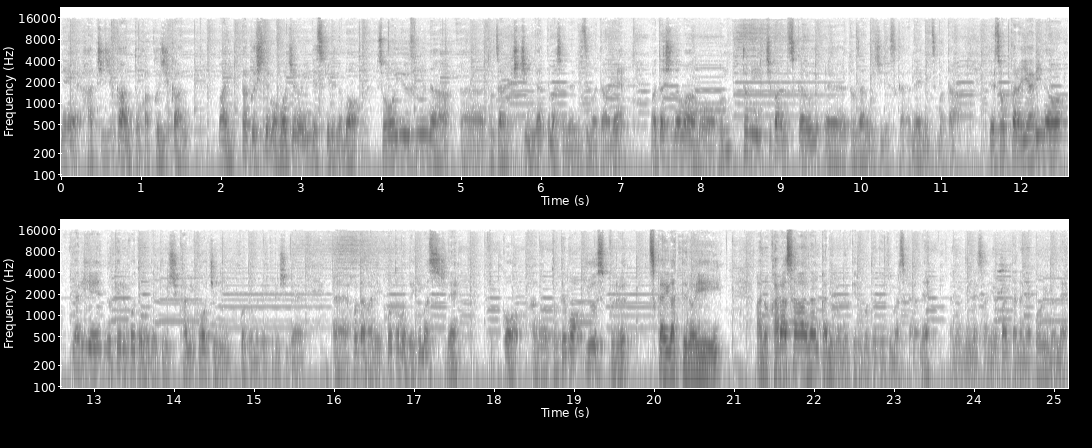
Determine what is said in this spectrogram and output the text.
ね8時間とか9時間まあ1泊してももちろんいいんですけれどもそういう風な登山基地になってますよね三俣はね。私どもはもう本当に一番使う、えー、登山口ですからね三俣。でそこから槍の槍へ抜けることもできるし上高地に行くこともできるしね。えー、穂高に行くこともできますしね。結構あのとてもユースプル使い勝手のいいあの唐沢なんかにも抜けることできますからね。あの皆さんよかったらねこういうのね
